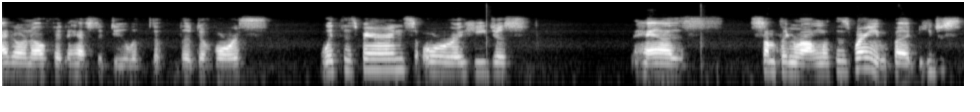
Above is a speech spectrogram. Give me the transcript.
I don't know if it has to do with the, the divorce with his parents or he just has something wrong with his brain, but he just,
